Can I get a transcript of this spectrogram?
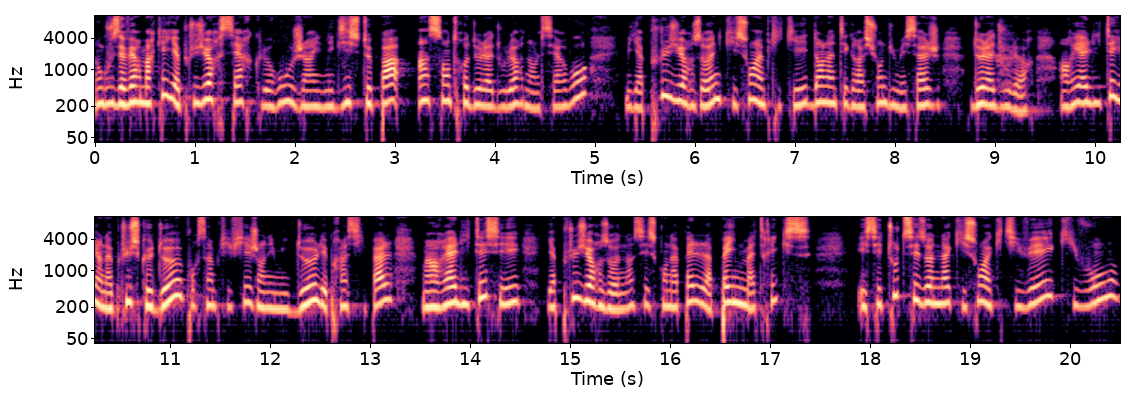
Donc vous avez remarqué, il y a plusieurs cercles rouges. Hein. Il n'existe pas un centre de la douleur dans le cerveau, mais il y a plusieurs zones qui sont impliquées dans l'intégration du message de la douleur. En réalité, il y en a plus que deux. Pour simplifier, j'en ai mis deux, les principales. Mais en réalité, il y a plusieurs zones. Hein. C'est ce qu'on appelle la pain matrix. Et c'est toutes ces zones-là qui sont activées qui vont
